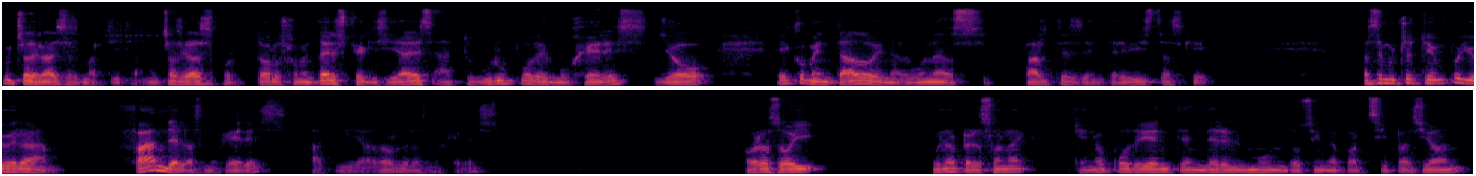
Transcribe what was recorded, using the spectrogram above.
Muchas gracias, Martita. Muchas gracias por todos los comentarios. Felicidades a tu grupo de mujeres. Yo he comentado en algunas partes de entrevistas que hace mucho tiempo yo era fan de las mujeres, admirador de las mujeres. Ahora soy una persona que no podría entender el mundo sin la participación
